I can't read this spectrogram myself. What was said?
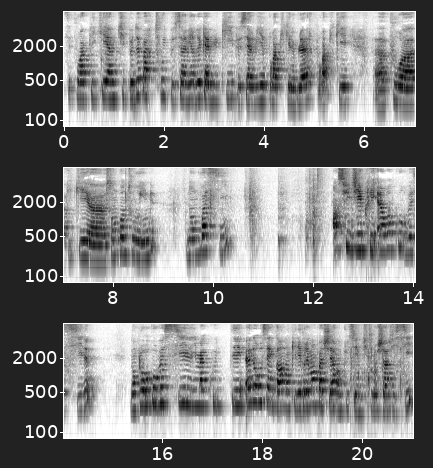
c'est pour appliquer un petit peu de partout. Il peut servir de kabuki, il peut servir pour appliquer le blush, pour appliquer, euh, pour euh, appliquer son contouring. Donc voici. Ensuite, j'ai pris un recourbe cils. Donc le recourbe cils, il m'a coûté 1,50€. Donc il est vraiment pas cher. En plus, il y a une petite recharge ici.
